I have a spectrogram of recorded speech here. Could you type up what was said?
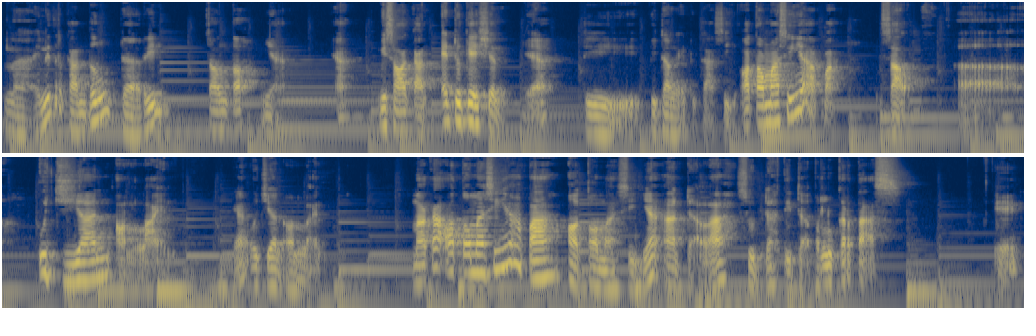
Nah ini tergantung dari contohnya. Ya, misalkan education, ya di bidang edukasi, otomasinya apa? Misal uh, ujian online, ya ujian online maka otomasinya apa? Otomasinya adalah sudah tidak perlu kertas. Oke.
